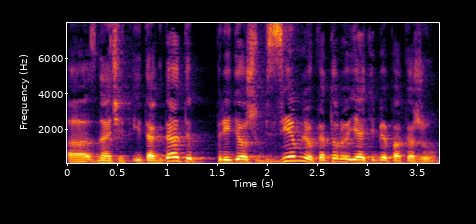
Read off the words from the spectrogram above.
А, значит, и тогда ты придешь в землю, которую я тебе покажу.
